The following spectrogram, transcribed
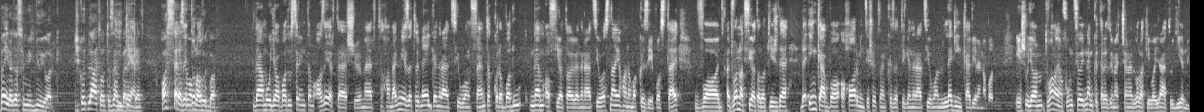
beírod azt, hogy még New York. És akkor látod az embereket. Azt szeretem a dolog. Baduba. De amúgy a Badu szerintem azért első, mert ha megnézed, hogy melyik generáció van fent, akkor a Badu nem a fiatal generáció használja, hanem a középosztály, vagy hát vannak fiatalok is, de, de inkább a, a 30 és 50 közötti generációban leginkább jelen a Badu. És ugyan van olyan funkció, hogy nem kötelező megcsinálnod valaki, vagy rá tud írni.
